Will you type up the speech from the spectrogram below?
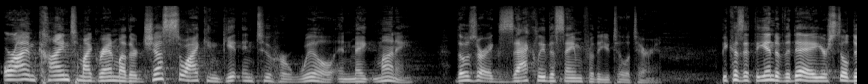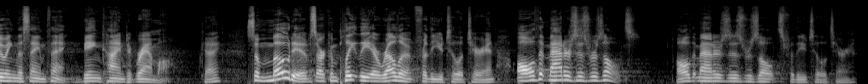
or I am kind to my grandmother just so I can get into her will and make money, those are exactly the same for the utilitarian. Because at the end of the day, you're still doing the same thing, being kind to grandma. Okay? So motives are completely irrelevant for the utilitarian. All that matters is results. All that matters is results for the utilitarian.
